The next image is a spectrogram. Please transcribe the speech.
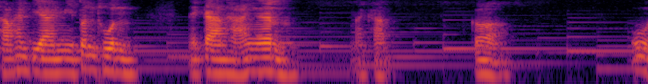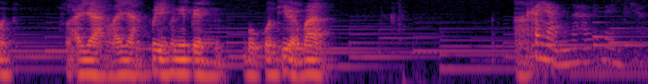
ทำให้เบียร์มีต้นทุน ในการหาเงินนะครับ ก็โอ้หลายอย่างหลายอย่างผู้หญิงคนนี้เป็นบุคคลที่แบบว่าอ่าขยันนะคะพี่แตนขยัน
